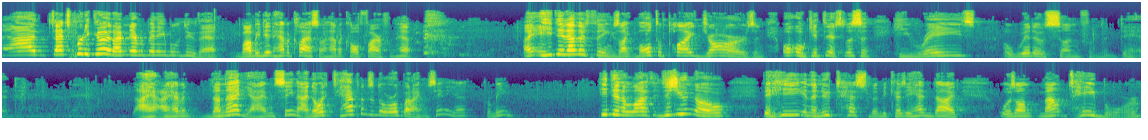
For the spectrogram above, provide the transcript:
Uh, that's pretty good. I've never been able to do that. Bobby didn't have a class on how to call fire from heaven. I, he did other things like multiplied jars and, oh, oh, get this. Listen, he raised a widow's son from the dead. I, I haven't done that yet. I haven't seen that. I know it happens in the world, but I haven't seen it yet for me. He did a lot of things. Did you know that he, in the New Testament, because he hadn't died, was on Mount Tabor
